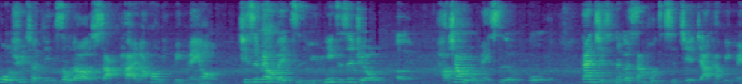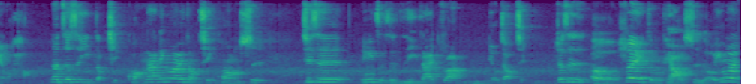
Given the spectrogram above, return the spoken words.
过去曾经受到的伤害，然后你并没有，其实没有被治愈，你只是觉得呃，好像我没事而过了，但其实那个伤口只是结痂，它并没有好。那这是一种情况，那另外一种情况是，其实你只是自己在钻牛角尖。就是呃，所以怎么调试哦？因为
